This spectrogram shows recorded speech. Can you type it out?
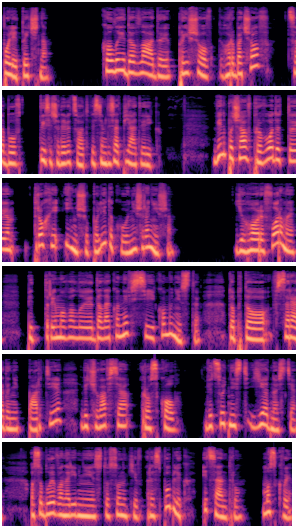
політична. Коли до влади прийшов Горбачов, це був 1985 рік, він почав проводити трохи іншу політику, ніж раніше. Його реформи підтримували далеко не всі комуністи, тобто всередині партії відчувався розкол, відсутність єдності, особливо на рівні стосунків республік і центру Москви.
